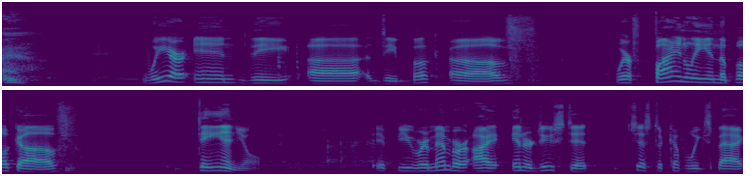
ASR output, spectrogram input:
we are in the uh, the book of. We're finally in the book of Daniel. If you remember, I introduced it just a couple weeks back,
